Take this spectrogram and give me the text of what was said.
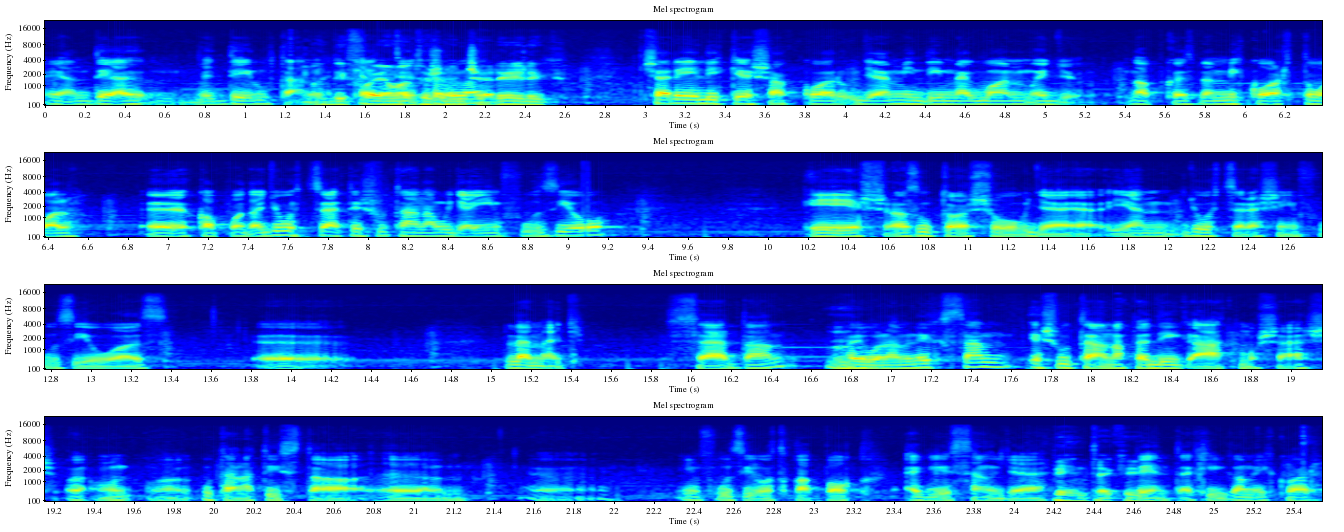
olyan dél, vagy délután. Addig folyamatosan körül. cserélik? Cserélik, és akkor ugye mindig megvan, hogy napközben mikortól kapod a gyógyszert, és utána ugye infúzió, és az utolsó ugye ilyen gyógyszeres infúzió az ö, lemegy szerdán, uh-huh. ha Mhm. jól emlékszem, és utána pedig átmosás, utána tiszta ö, ö, infúziót kapok egészen ugye Péntekig. péntekig, amikor,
